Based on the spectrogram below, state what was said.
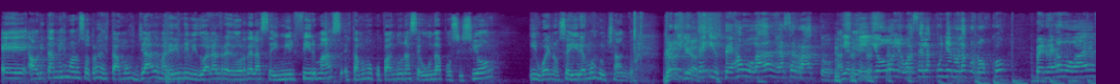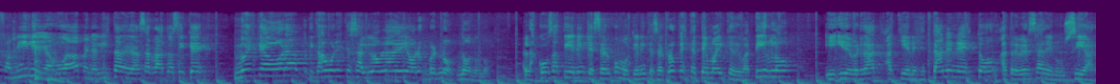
Eh, ahorita mismo nosotros estamos ya de manera individual alrededor de las 6.000 firmas, estamos ocupando una segunda posición y bueno, seguiremos luchando. Bueno, y, Gracias. usted, y usted es abogada desde hace rato. Así y aquí es. yo le voy a hacer la cuña, no la conozco, pero es abogada de familia y abogada penalista desde hace rato. Así que no es que ahora, digamos, bueno, es que salió a hablar de ella. ahora- pero no, no, no, no. Las cosas tienen que ser como tienen que ser. Creo que este tema hay que debatirlo y, y de verdad a quienes están en esto, atreverse a denunciar.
